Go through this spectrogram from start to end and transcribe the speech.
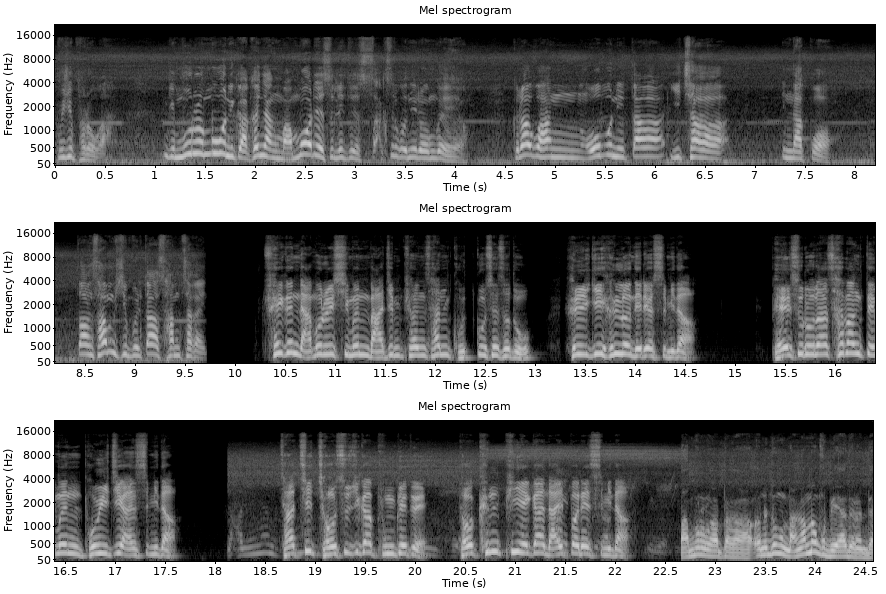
90%가. 이게 물을 묵으니까 그냥 막 모래 슬리듯 싹 쓸고 내려온 거예요. 그러고 한 5분 있다가 2차 났고 또 한 30분 있다가 3차가 최근 나무를 심은 맞은편 산 곳곳에서도 흙이 흘러내렸습니다. 배수로나 사방댐은 보이지 않습니다. 자칫 저수지가 붕괴돼 더 큰 피해가 날 뻔했습니다. 나무를 갖다가 어느 정도 나간 만큼 베야 되는데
